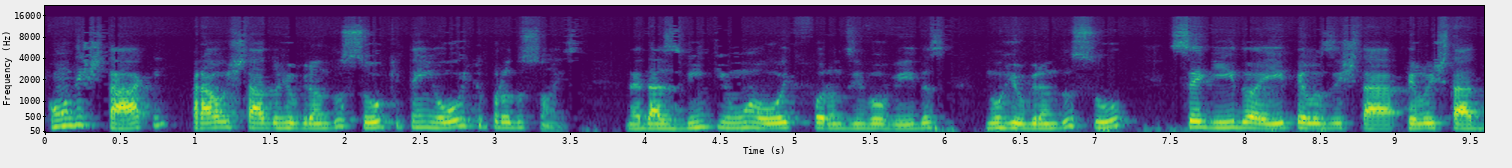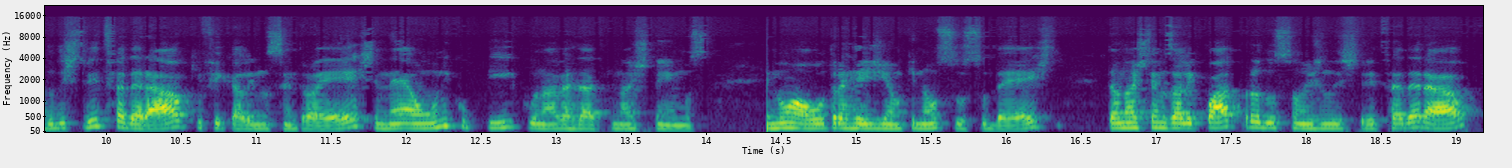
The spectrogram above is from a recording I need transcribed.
com destaque para o estado do Rio Grande do Sul, que tem oito produções. Né? Das 21, oito foram desenvolvidas no Rio Grande do Sul, seguido aí pelos esta pelo estado do Distrito Federal, que fica ali no centro-oeste, né? É o único pico, na verdade, que nós temos numa outra região que não sul-sudeste. Então, nós temos ali quatro produções no Distrito Federal,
